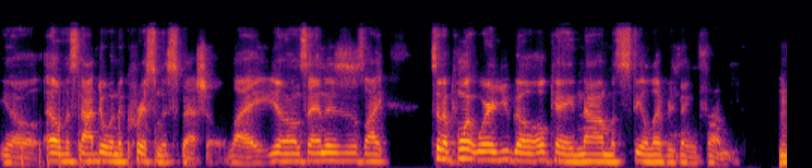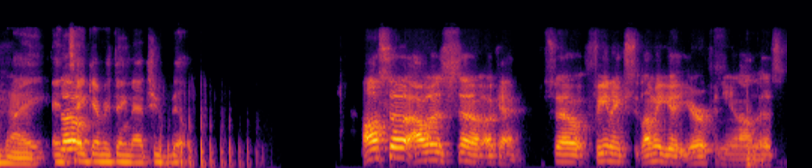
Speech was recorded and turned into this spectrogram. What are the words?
You know, Elvis not doing the Christmas special. Like, you know what I'm saying? It's just like to the point where you go, okay, now I'm gonna steal everything from you, Mhm. like, and So- take everything that you built. Also, I was so okay. So Phoenix, let me get your opinion on this.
